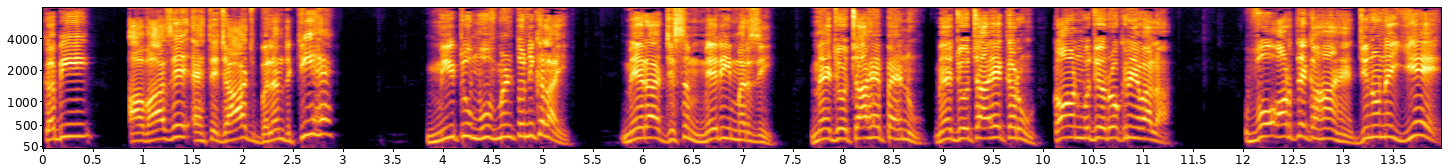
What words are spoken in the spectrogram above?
کبھی آواز احتجاج بلند کی ہے؟ میٹو موومنٹ تو نکل آئی۔ میرا جسم میری مرضی۔ میں جو چاہے پہنوں، میں جو چاہے کروں، کون مجھے روکنے والا؟ وہ عورتیں کہاں ہیں جنہوں نے یہ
